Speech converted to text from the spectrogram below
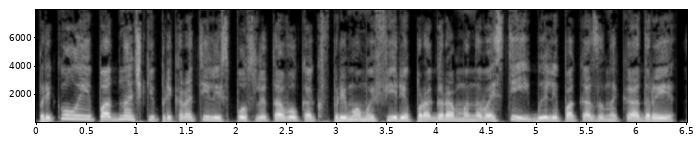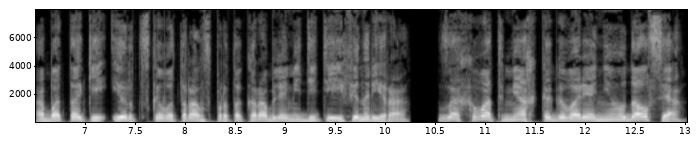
Приколы и подначки прекратились после того, как в прямом эфире программы новостей были показаны кадры об атаке иртского транспорта кораблями детей Фенрира. Захват, мягко говоря, не удался.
